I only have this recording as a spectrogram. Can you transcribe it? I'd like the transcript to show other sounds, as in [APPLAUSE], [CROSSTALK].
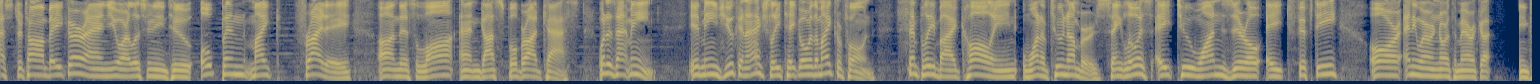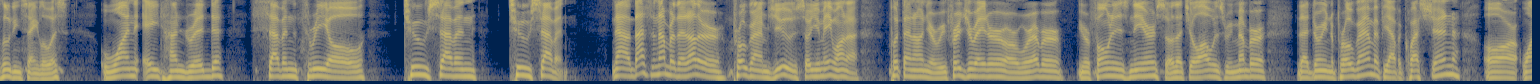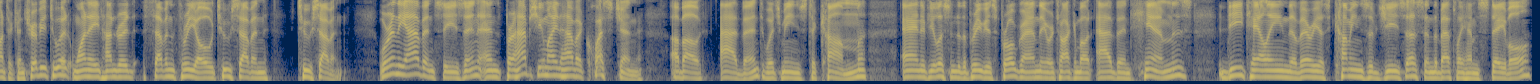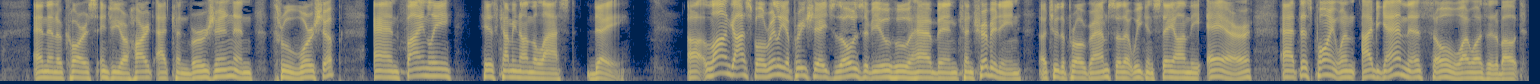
Pastor Tom Baker, and you are listening to Open Mic Friday on this Law and Gospel broadcast. What does that mean? It means you can actually take over the microphone simply by calling one of two numbers St. Louis 821 0850 or anywhere in North America, including St. Louis, 1 800 730 2727. Now, that's the number that other programs use, so you may want to put that on your refrigerator or wherever your phone is near so that you'll always remember that during the program, if you have a question or want to contribute to it, 1 800 730 2727. We're in the Advent season, and perhaps you might have a question about Advent, which means to come. And if you listen to the previous program, they were talking about Advent hymns detailing the various comings of Jesus in the Bethlehem stable. And then, of course, into your heart at conversion and through worship. And finally, his coming on the last day. Uh, Law and Gospel really appreciates those of you who have been contributing uh, to the program so that we can stay on the air. At this point, when I began this, oh, what was it, about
